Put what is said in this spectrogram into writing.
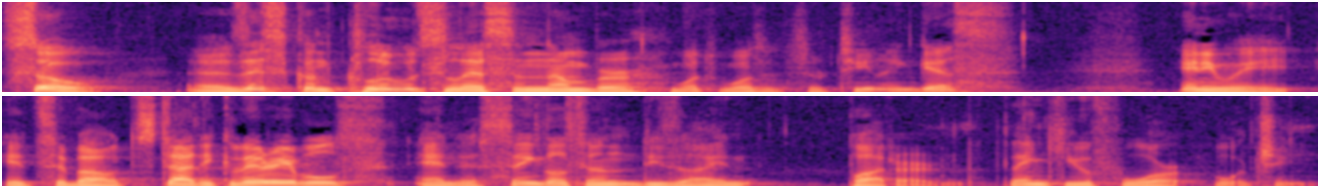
So uh, this concludes lesson number, what was it, 13 I guess? Anyway, it's about static variables and a singleton design pattern. Thank you for watching.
